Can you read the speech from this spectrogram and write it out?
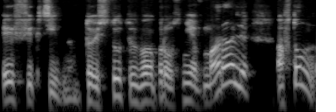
эффективным. То есть тут вопрос не в морали, а в том,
